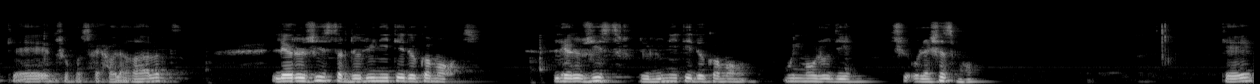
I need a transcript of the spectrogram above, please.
Ok, نشوفوا صحيح ولا غلط Les registres de l'unité de commande. Les registres de l'unité de commande. وين موجودين؟ ولا شو اسمهم؟ Ok Donc,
